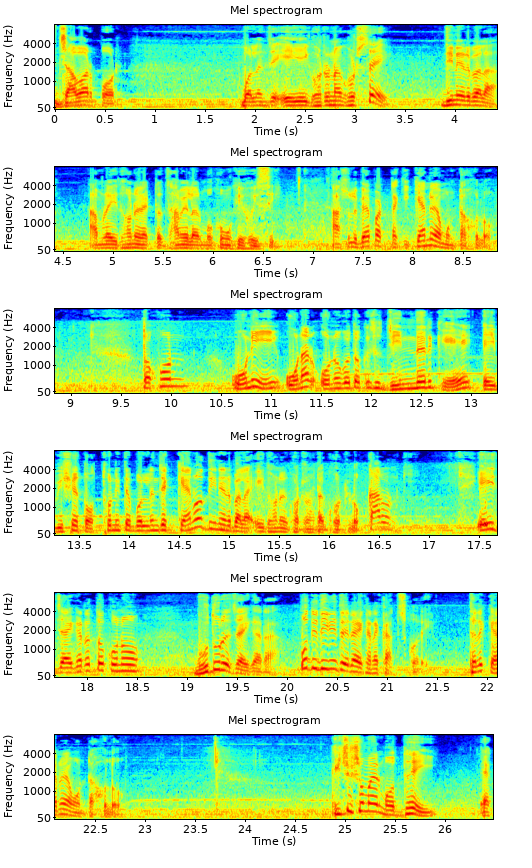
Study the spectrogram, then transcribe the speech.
যাওয়ার পর বলেন যে, এই এই ঘটনা ঘটছে, দিনের বেলা আমরা এই ধরনের একটা ঝামেলার মুখোমুখি হয়েছি। আসলে ব্যাপারটা কি? কেন এমনটা হলো? তখন উনি ওনার অনুগত কিছু জিনদেরকে এই বিষয়ে তথ্য নিতে বললেন যে, কেন দিনের বেলা এই ধরনের ঘটনাটা ঘটলো? কারণ কি? এই জায়গাটা তো কোনো ভুতুরে জায়গা না। প্রতিদিনই তো এরা এখানে কাজ করে। তাহলে কেন এমনটা হলো? কিছু সময়ের মধ্যেই এক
